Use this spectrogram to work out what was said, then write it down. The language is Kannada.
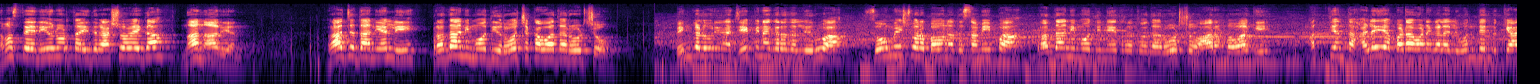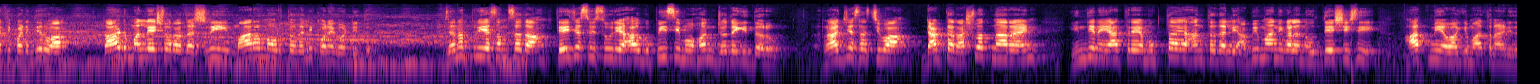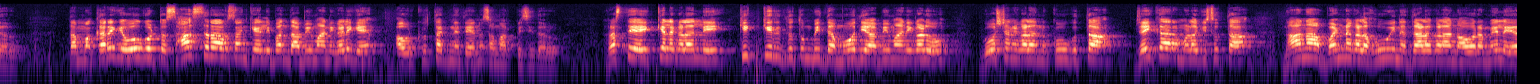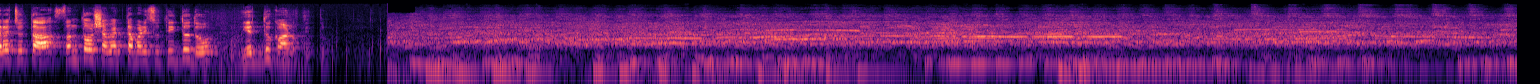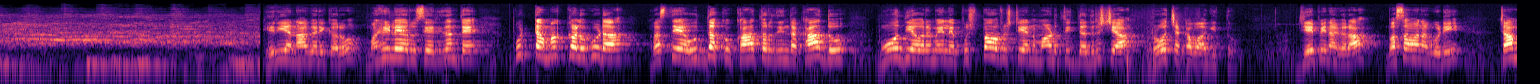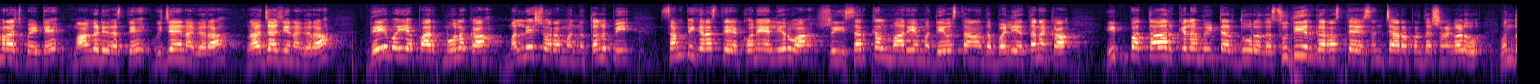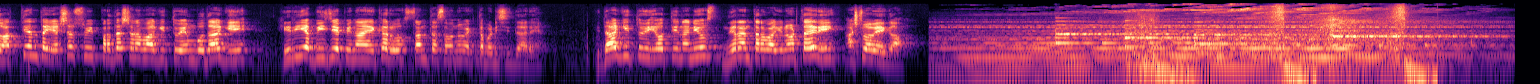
ನಮಸ್ತೆ, ನೀವು ನೋಡ್ತಾ ಇದ್ದೀರಾ ಅಶ್ವವೇಗ ನಾನು ಆರ್ಯನ್. ರಾಜಧಾನಿಯಲ್ಲಿ ಪ್ರಧಾನಿ ಮೋದಿ ರೋಚಕವಾದ ರೋಡ್ ಶೋ. ಬೆಂಗಳೂರಿನ ಜೆಪಿ ನಗರದಲ್ಲಿರುವ ಸೋಮೇಶ್ವರ ಭವನದ ಸಮೀಪ ಪ್ರಧಾನಿ ಮೋದಿ ನೇತೃತ್ವದ ರೋಡ್ ಶೋ ಆರಂಭವಾಗಿ ಅತ್ಯಂತ ಹಳೆಯ ಬಡಾವಣೆಗಳಲ್ಲಿ ಒಂದೆಂದು ಖ್ಯಾತಿ ಪಡೆದಿರುವ ಕಾಡು ಮಲ್ಲೇಶ್ವರದ ಶ್ರೀ ಮಾರಮ್ಮ ವೃತ್ತದಲ್ಲಿ ಕೊನೆಗೊಂಡಿತು. ಜನಪ್ರಿಯ ಸಂಸದ ತೇಜಸ್ವಿ ಸೂರ್ಯ ಹಾಗೂ ಪಿ ಸಿ ಮೋಹನ್ ಜೊತೆಗಿದ್ದರು. ರಾಜ್ಯ ಸಚಿವ ಡಾಕ್ಟರ್ ಅಶ್ವಥ್ ನಾರಾಯಣ್ ಇಂದಿನ ಯಾತ್ರೆಯ ಮುಕ್ತಾಯ ಹಂತದಲ್ಲಿ ಅಭಿಮಾನಿಗಳನ್ನು ಉದ್ದೇಶಿಸಿ ಆತ್ಮೀಯವಾಗಿ ಮಾತನಾಡಿದರು. ತಮ್ಮ ಕರೆಗೆ ಹೋಗೊಟ್ಟು ಸಹಸ್ರಾರು ಸಂಖ್ಯೆಯಲ್ಲಿ ಬಂದ ಅಭಿಮಾನಿಗಳಿಗೆ ಅವರು ಕೃತಜ್ಞತೆಯನ್ನು ಸಮರ್ಪಿಸಿದರು. ರಸ್ತೆಯ ಇಕ್ಕೆಲಗಳಲ್ಲಿ ಕಿಕ್ಕಿರಿದು ತುಂಬಿದ್ದ ಮೋದಿ ಅಭಿಮಾನಿಗಳು ಘೋಷಣೆಗಳನ್ನು ಕೂಗುತ್ತಾ ಜೈಕಾರ ಮೊಳಗಿಸುತ್ತಾ ನಾನಾ ಬಣ್ಣಗಳ ಹೂವಿನ ದಳಗಳನ್ನು ಅವರ ಮೇಲೆ ಎರಚುತ್ತಾ ಸಂತೋಷ ವ್ಯಕ್ತಪಡಿಸುತ್ತಿದ್ದುದು ಎದ್ದು ಕಾಣುತ್ತಿತ್ತು. ಹಿರಿಯ ನಾಗರಿಕರು, ಮಹಿಳೆಯರು ಸೇರಿದಂತೆ ಪುಟ್ಟ ಮಕ್ಕಳು ಕೂಡ ರಸ್ತೆಯ ಉದ್ದಕ್ಕೂ ಕಾತುರದಿಂದ ಕಾದು ಮೋದಿಯವರ ಮೇಲೆ ಪುಷ್ಪಾವೃಷ್ಟಿಯನ್ನು ಮಾಡುತ್ತಿದ್ದ ದೃಶ್ಯ ರೋಚಕವಾಗಿತ್ತು. ಜೆಪಿ ನಗರ, ಬಸವನಗುಡಿ, ಚಾಮರಾಜಪೇಟೆ, ಮಾಗಡಿ ರಸ್ತೆ, ವಿಜಯನಗರ, ರಾಜಾಜಿನಗರ, ದೇವಯ್ಯ ಪಾರ್ಕ್ ಮೂಲಕ ಮಲ್ಲೇಶ್ವರಮನ್ನು ತಲುಪಿ ಸಂಪಿಗೆ ರಸ್ತೆಯ ಕೊನೆಯಲ್ಲಿರುವ ಶ್ರೀ ಸರ್ಕಲ್ ಮಾರಿಯಮ್ಮ ದೇವಸ್ಥಾನದ ಬಳಿಯ ತನಕ ಇಪ್ಪತ್ತಾರು ಕಿಲೋಮೀಟರ್ ದೂರದ ಸುದೀರ್ಘ ರಸ್ತೆ ಸಂಚಾರ ಪ್ರದರ್ಶನಗಳು ಒಂದು ಅತ್ಯಂತ ಯಶಸ್ವಿ ಪ್ರದರ್ಶನವಾಗಿತ್ತು ಎಂಬುದಾಗಿ ಹಿರಿಯ ಬಿಜೆಪಿ ನಾಯಕರು ಸಂತಸವನ್ನು ವ್ಯಕ್ತಪಡಿಸಿದ್ದಾರೆ. ಇದಾಗಿತ್ತು ಈ ಹೊತ್ತಿನ ನ್ಯೂಸ್ ನಿರಂತರವಾಗಿ ನೋಡ್ತಾ ಇರಿ ಅಶ್ವವೇಗ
